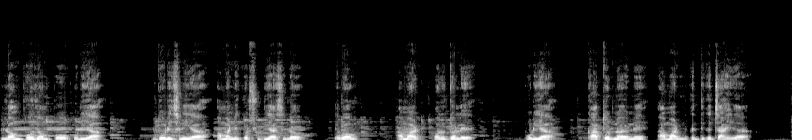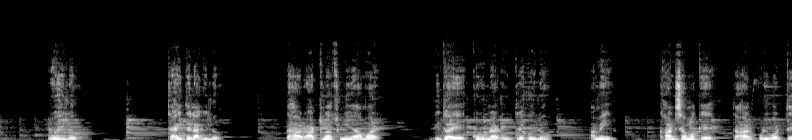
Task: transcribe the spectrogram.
লম্ফ জম্প করিয়া দড়ি ছিঁড়িয়া আমার নিকট ছুটিয়া আসিল এবং আমার পদতলে পড়িয়া কাতর নয়নে আমার মুখের দিকে চাহিয়া রহিল, চাহিতে লাগিল। তাহার আর্তনা শুনিয়া আমার হৃদয়ে করুণার উদ্রেক হইল। আমি খানসামাকে তাহার পরিবর্তে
